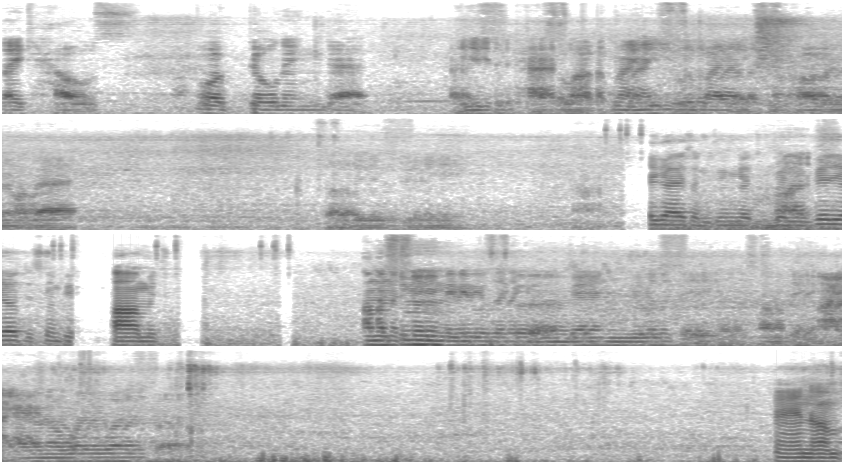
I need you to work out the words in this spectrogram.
like house or building that I used to pass a lot when I used to by like my car and all that. So it was really. Hey guys, I'm gonna get to bring a video. This is gonna be um, it's I'm assuming maybe it was like a abandoned real estate or something. I, I don't know what it was, but and um,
